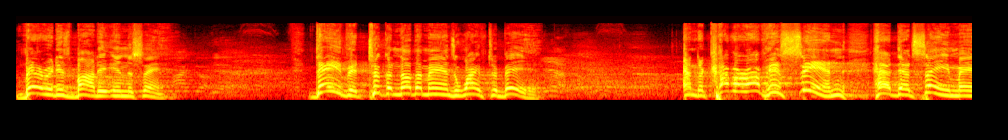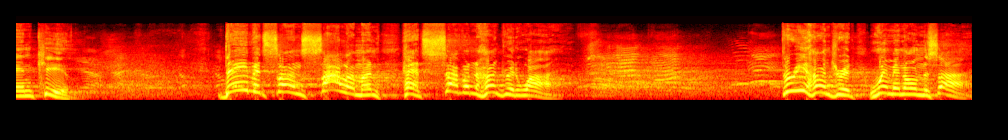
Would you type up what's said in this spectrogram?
buried his body in the sand. David took another man's wife to bed And to cover up his sin, had that same man killed. David's son Solomon had 700 wives, 300 women on the side.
